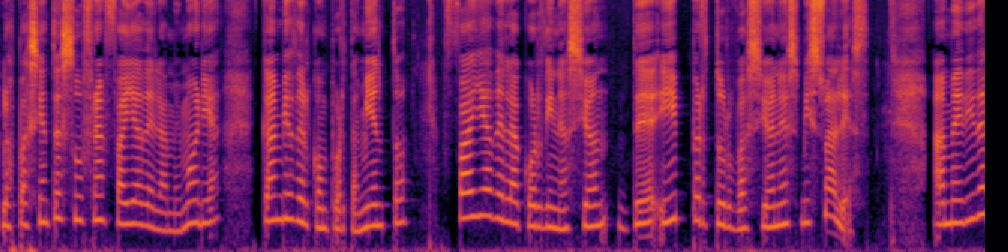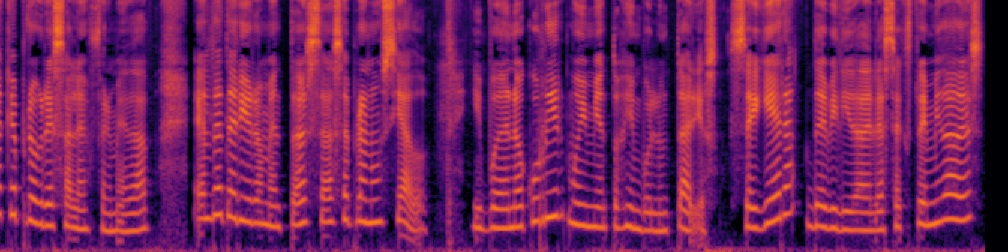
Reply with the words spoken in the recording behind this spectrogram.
los pacientes sufren falla de la memoria, cambios del comportamiento, falla de la coordinación de y perturbaciones visuales. A medida que progresa la enfermedad, el deterioro mental se hace pronunciado y pueden ocurrir movimientos involuntarios, ceguera, debilidad en las extremidades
